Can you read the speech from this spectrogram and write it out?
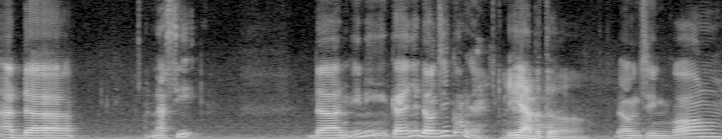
ada nasi dan ini kayaknya daun singkong ya. Iya, betul. Daun singkong,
